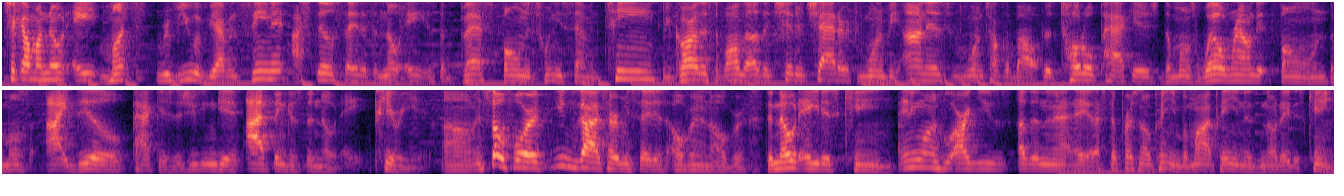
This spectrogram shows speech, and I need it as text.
Check out my Note 8 months review if you haven't seen it. I still say that the Note 8 is the best phone in 2017, regardless of all the other chitter chatter. If you want to be honest, we want to talk about the total package, the most well-rounded phone, the most ideal package that you can get. I think it's the Note 8, period. Um, and so forth. You guys heard me say this over and over. The Note 8 is king. Anyone who argues other than that, hey, that's their personal opinion, but my opinion is Note 8 is king.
